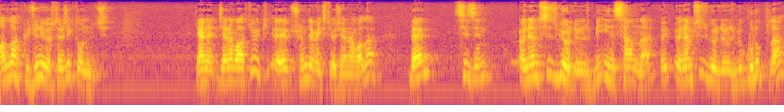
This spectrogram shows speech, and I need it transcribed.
Allah gücünü gösterecek de onun için. Yani Cenab-ı Allah diyor ki, e, şunu demek istiyor Cenab-ı Allah, ben sizin önemsiz gördüğünüz bir insanla, önemsiz gördüğünüz bir grupla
